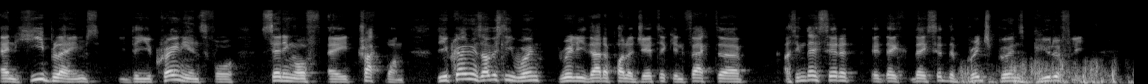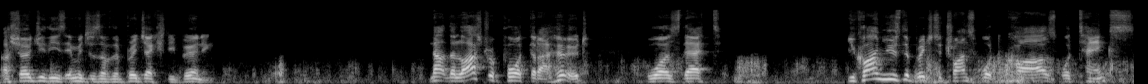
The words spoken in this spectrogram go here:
and he blames the Ukrainians for setting off a truck bomb. The Ukrainians obviously weren't really that apologetic. In fact, uh, I think they said it, it. They they said the bridge burns beautifully. I showed you these images of the bridge actually burning. Now, the last report that I heard was that you can't use the bridge to transport cars or tanks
